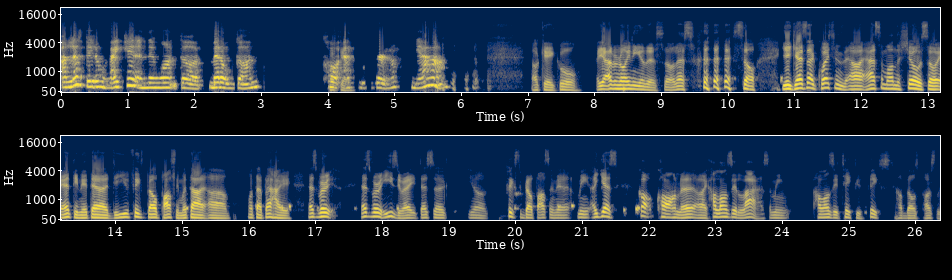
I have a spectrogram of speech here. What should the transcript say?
unless they don't like it and they want the metal gun called Okay. Yeah. Okay, cool. Yeah, I don't know any of this, so that's so. You guys have questions? Uh, ask them on the show. So, Anthony, that do you fix Bell palsy? What? Um, what that? bad? That's very that's very easy, right? That's a you know fixed bell passing there. I mean, I guess corner like how long does it last? I mean, how long does it take to fix how bell's palsy?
